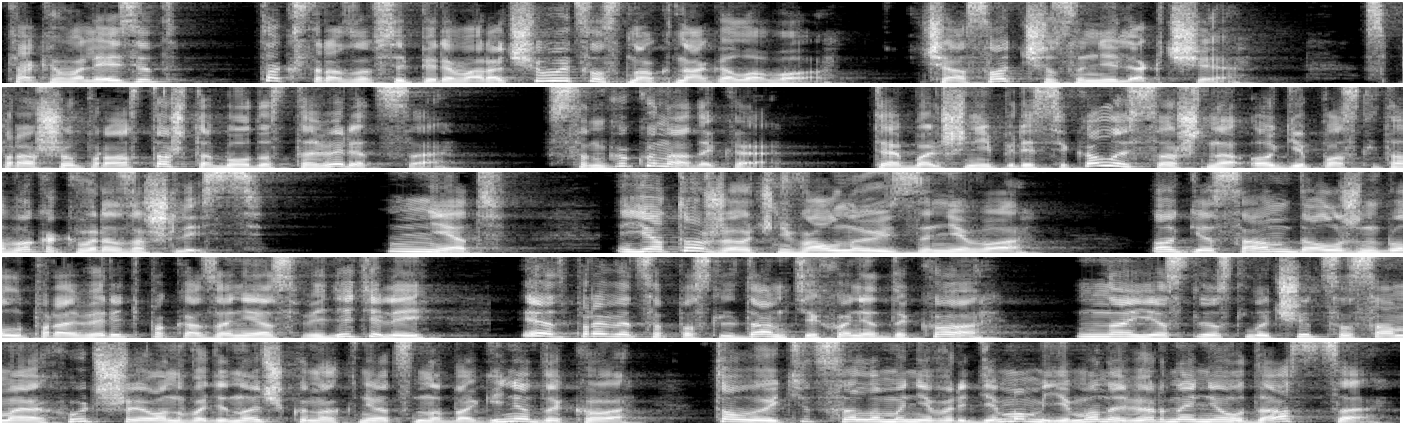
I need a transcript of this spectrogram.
«Как его лезет, так сразу все переворачивается с ног на голову. Час от часу не легче. Спрошу просто, чтобы удостовериться. Сангоку Надека, ты больше не пересекалась с Ошна Оги после того, как вы разошлись? Нет. Я тоже очень волнуюсь за него. Оги-сан должен был проверить показания свидетелей и отправиться по следам Тихоня Деко, но если случится самое худшее, он в одиночку наткнется на богиню Деко, то уйти целым и невредимым ему, наверное, не удастся.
